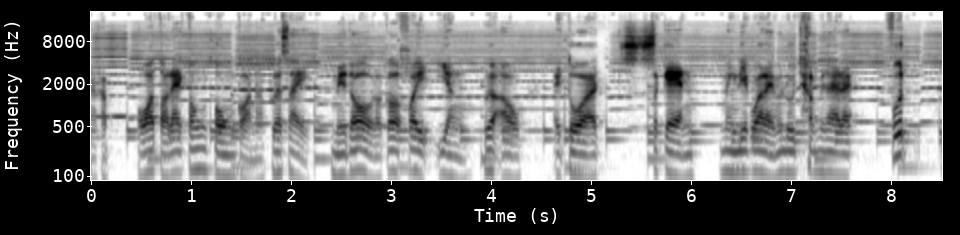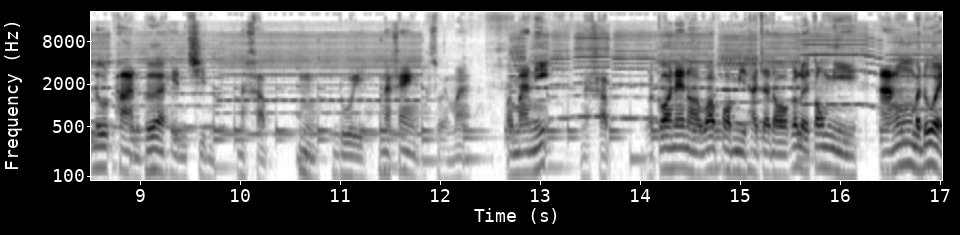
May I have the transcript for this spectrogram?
นะครับ เพราะว่าตอนแรกต้องตรงก่อนนะเพื่อใส่เมดัลแล้วก็ค่อยเอียงเพื่อเอาไอตัวสแกนแม่เรียกว่าอะไรไม่รู้จำไม่ได้แล้วฟุตรูดผ่านเพื่อเห็นชินนะครับ อืมดูดิหน้าแข้งสวยมาก ประมาณนี้นะครับ แล้วก็แน่นอนว่าพอมีทาจาดอก็เลยต้องมีอังมาด้วย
